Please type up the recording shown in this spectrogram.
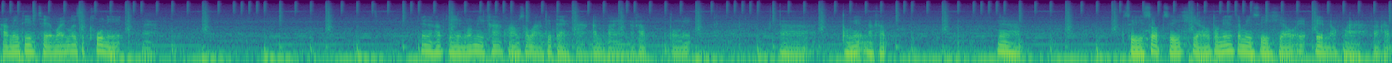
ภาพนี้ที่เซฟไว้เมื่อสักครู่นี้นะนี่นะครับจะเห็นว่ามีค่าความสว่างที่แตกต่างกันไปนะครับ ตรงนี้ตรงนี้นะครับนี่นครับ สีสดสีเขียว ตรงนี้จะมีสีเขียวเด่นออกมานะครับ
